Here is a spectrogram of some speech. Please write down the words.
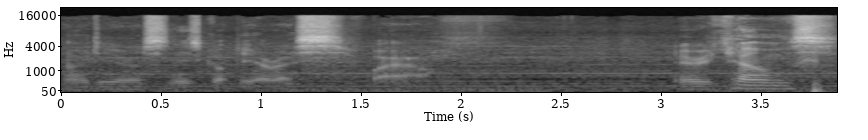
No DRS and he's got the DRS. Wow. Here he comes.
